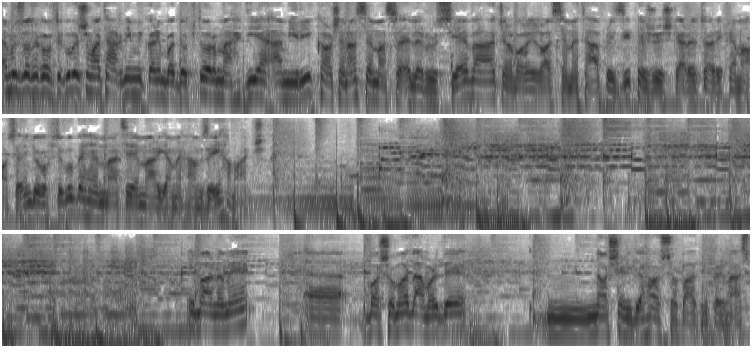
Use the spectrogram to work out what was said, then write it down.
امروز دو گفتگو به شما تقدیم می‌کنیم با دکتر مهدی امیری کارشناس مسائل روسیه و جناب آقای قاسم تبریزی پژوهشگر تاریخ معاصر. این دو گفتگو به همت مریم حمزه ای هماهنگ شده این برنامه با شما در مورد ناشنیده ها صحبت می‌کنیم از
